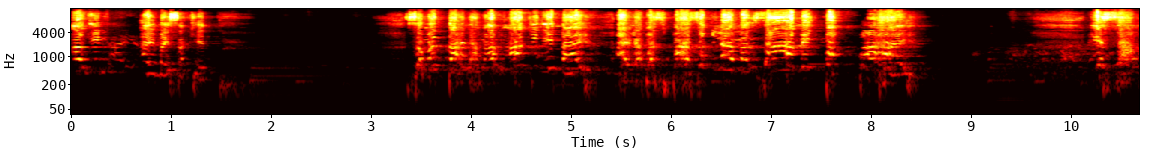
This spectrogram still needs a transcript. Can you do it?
Ang inay ay may sakit. Samantalang ang aking inay ay labas-pasok lamang sa aming pakbahay. Isang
